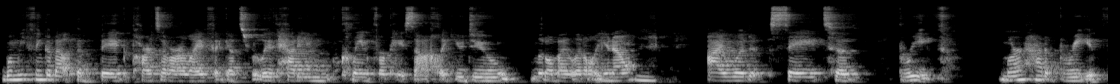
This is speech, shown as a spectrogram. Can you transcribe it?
when we think about the big parts of our life, it gets really how do you clean for Pesach? Like you do little by little, you know? Mm. I would say to breathe, learn how to breathe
